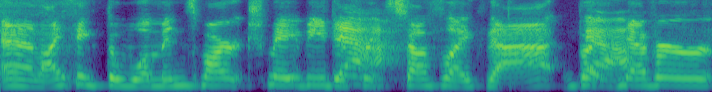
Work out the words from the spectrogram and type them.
and I think the Women's March, maybe different Yeah. stuff like that, but Yeah. never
